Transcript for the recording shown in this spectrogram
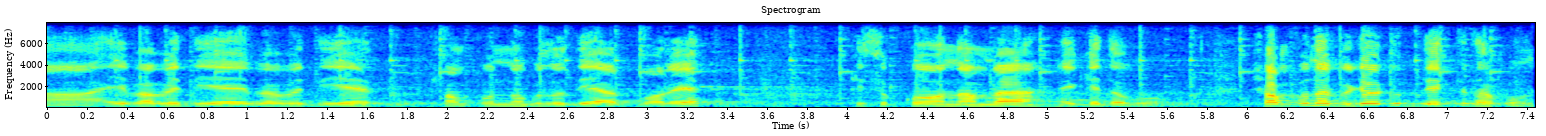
আহ, এইভাবে দিয়ে এইভাবে দিয়ে সম্পূর্ণগুলো দেওয়ার পরে কিছুক্ষণ আমরা রেখে দেবো। সম্পূর্ণ ভিডিওটুকু দেখতে থাকুন।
